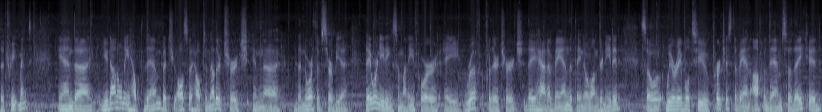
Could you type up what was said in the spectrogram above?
the treatment. And uh, you not only helped them, but you also helped another church in uh, the north of Serbia. They were needing some money for a roof for their church. They had a van that they no longer needed. So we were able to purchase the van off of them so they could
